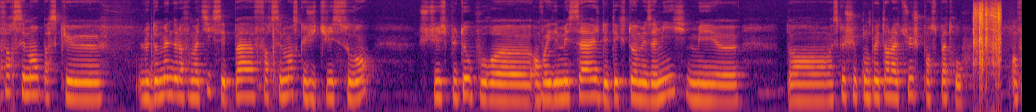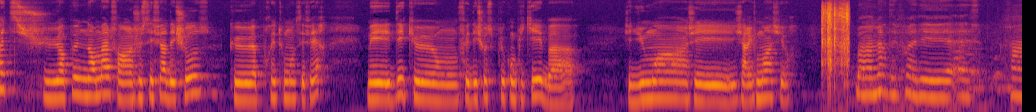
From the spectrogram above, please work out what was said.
forcément parce que le domaine de l'informatique, c'est pas forcément ce que j'utilise souvent. J'utilise plutôt pour euh, envoyer des messages, des textos à mes amis, mais euh, dans... est-ce que je suis compétent là-dessus? Je pense pas trop. En fait, je suis un peu normal, enfin, je sais faire des choses que après tout le monde sait faire, mais dès qu'on fait des choses plus compliquées, bah, j'ai du moins, j'arrive moins à suivre. Bah, ma mère, des fois, elle est, enfin,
